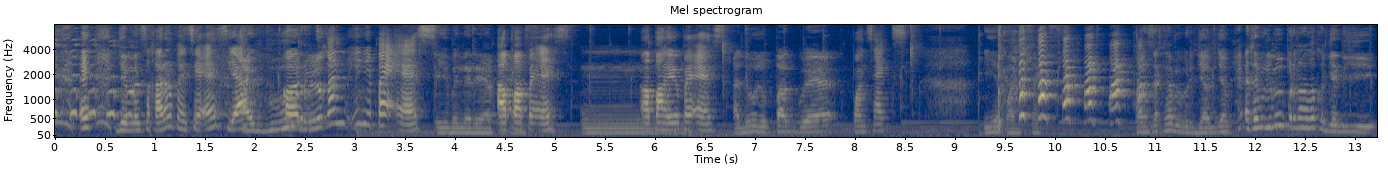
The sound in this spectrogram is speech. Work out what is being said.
eh, zaman sekarang PCS ya. Kalau dulu kan ini PS. iya bener ya Apa PS? Hmm. Apa ayo PS? aduh lupa gue Ponseks. iya konseks konseksnya sampai berjam-jam eh tapi dulu pernah lo kerja di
